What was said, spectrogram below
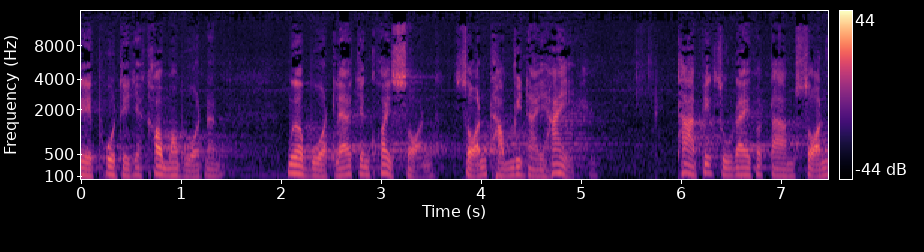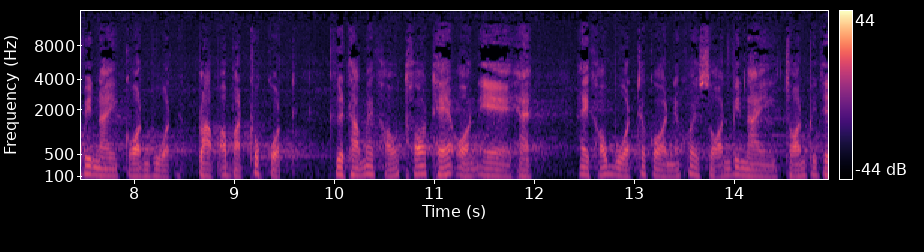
นี่พูดที่จะเข้ามาบวชนั้น เมื่อบวชแล้วจึงค่อยสอนสอนทำวินัยให้ ถ้าภิกษุใดก็ตามสอนวินัยก่อนบวชปรับอบัตทุกกฎคือทำให้เขาท้อแท้อ่อนแอฮะให้เขาบวชซะก่อนเนี่ยค่อยสอนวินัย สอนไปที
